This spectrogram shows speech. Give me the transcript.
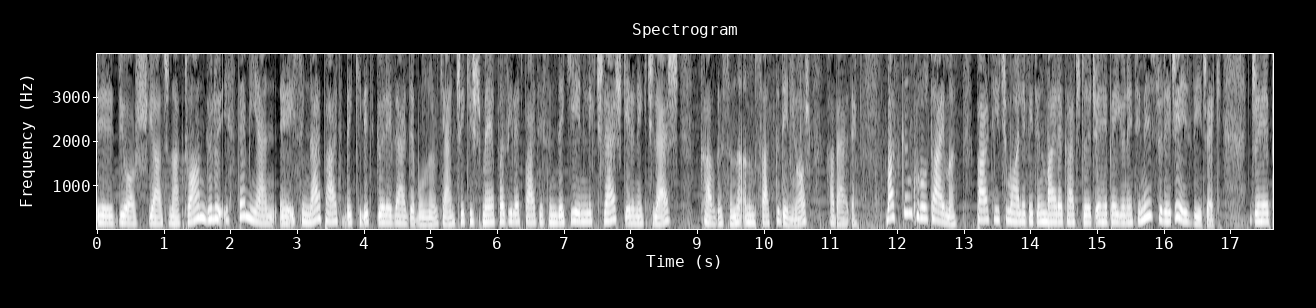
e, diyor Yalçın Akdoğan. Gül'ü istemeyen e, isimler partide kilit görevlerde bulunurken çekişme Fazilet Partisi'ndeki yenilikçiler, gelenekçiler kavgasını anımsattı deniyor haberde. Baskın kurultay mı? Parti içi muhalefetin bayrak açtığı CHP yönetimi süreci izleyecek. CHP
